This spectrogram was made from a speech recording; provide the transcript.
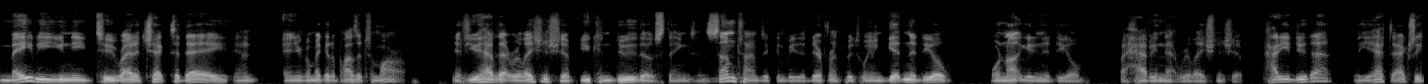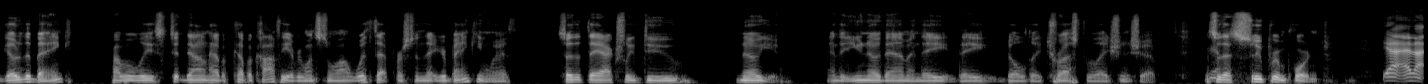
Maybe you need to write a check today and, and you're going to make a deposit tomorrow. If you have that relationship, you can do those things. And sometimes it can be the difference between getting a deal or not getting a deal by having that relationship. How do you do that? Well, you have to actually go to the bank, probably sit down and have a cup of coffee every once in a while with that person that you're banking with so that they actually do know you and that you know them and they they build a trust relationship. And yeah. so that's super important. Yeah and I,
